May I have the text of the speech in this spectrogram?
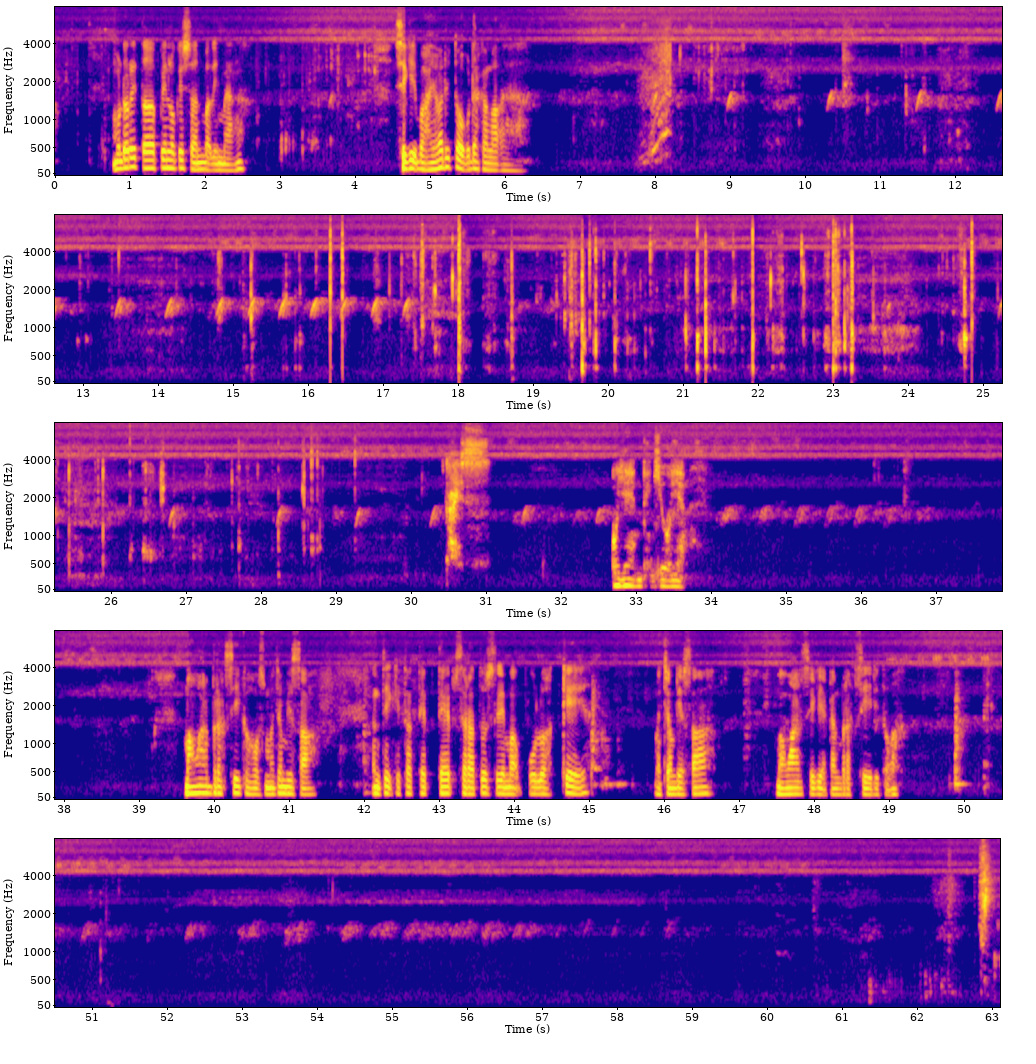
Moderator pin location bak limbang. Ah. Sikit bahaya di tu udah kalau. Ah. guys. Oyen, thank you Oyen. Mawar beraksi ke host macam biasa. Nanti kita tap-tap 150k macam biasa. Mawar segi akan beraksi di tu. Ah.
